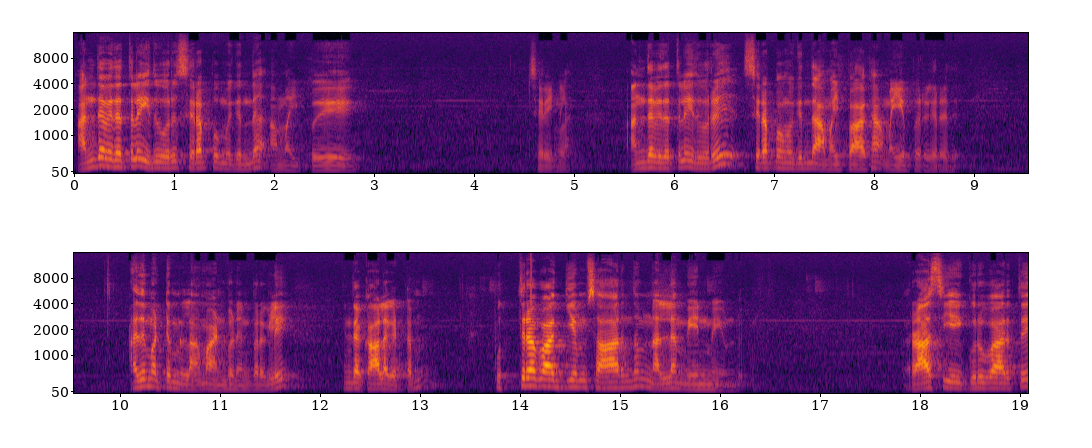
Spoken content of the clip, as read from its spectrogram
அந்த விதத்தில் இது ஒரு சிறப்பு மிகுந்த அமைப்பு. சரிங்களா? அந்த விதத்தில் இது ஒரு சிறப்பு மிகுந்த அமைப்பாக அமையப்பெறுகிறது அது மட்டும் இல்லாமல் அன்பு நண்பர்களே இந்த காலகட்டம் புத்திரபாக்கியம் சார்ந்தும் நல்ல மேன்மை உண்டு. ராசியை குருவார்த்து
